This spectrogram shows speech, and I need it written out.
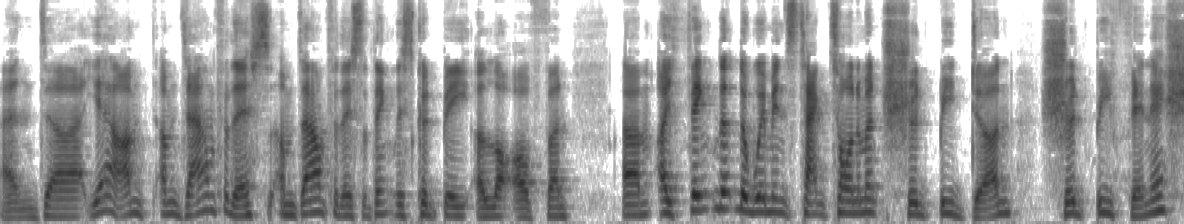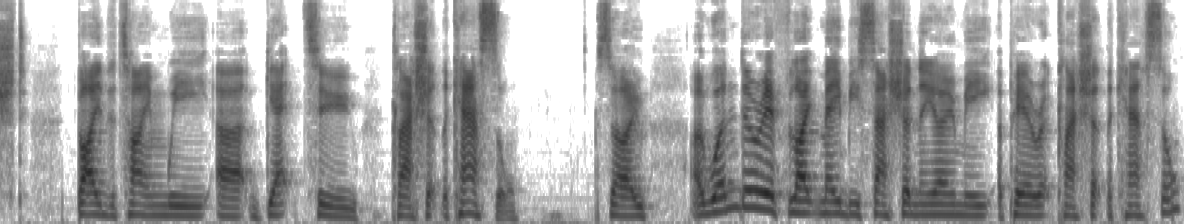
And uh, yeah, I'm I'm down for this. I'm down for this. I think this could be a lot of fun. Um, I think that the women's tag tournament should be done, should be finished by the time we uh, get to Clash at the Castle. So I wonder if like maybe Sasha and Naomi appear at Clash at the Castle.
